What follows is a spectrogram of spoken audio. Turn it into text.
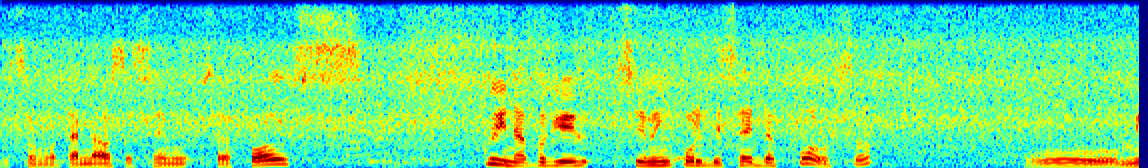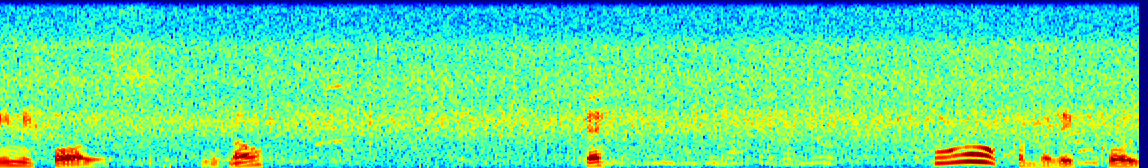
Gusto mo sa swimming, sa falls. Uy, napag swimming pool beside the falls, oh. Oh, mini falls. You know? Okay. Oh, very cold.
